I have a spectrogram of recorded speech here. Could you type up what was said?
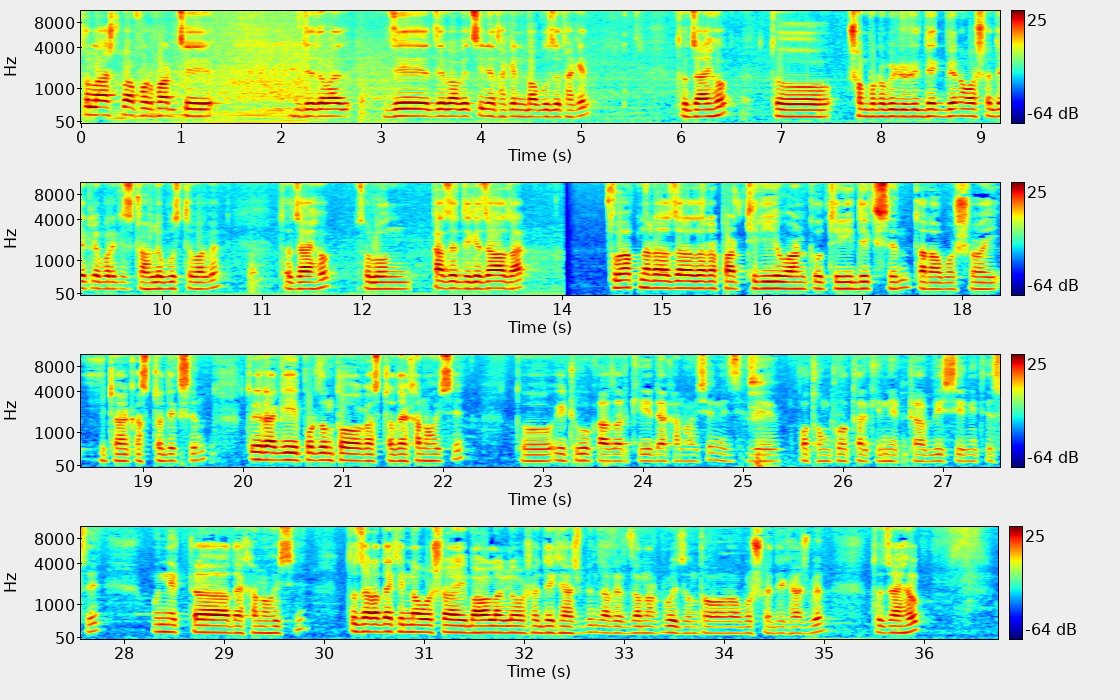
তো লাস্ট বা ফোর পার্ট যে যে যে যেভাবে চিনে থাকেন বা বুঝে থাকেন। তো যাই হোক, তো সম্পূর্ণ ভিডিওটি দেখবেন, অবশ্যই দেখলে পরে কিছুটা হলে বুঝতে পারবেন। তো যাই হোক, চলুন কাজের দিকে যাওয়া যাক। তো আপনারা যারা যারা part three one two three দেখছেন, তারা অবশ্যই এটা কাজটা দেখছেন। তো এর আগে এই পর্যন্ত কাজটা দেখানো হয়েছে। তো এইটুকু কাজ আর কি দেখানো হয়েছে। নিজে যে প্রথম প্রত আর কি নেটটা বিছিয়ে নিতেছে, ওই নেটটা দেখানো হয়েছে। তো যারা দেখেন না, অবশ্যই ভালো লাগলে অবশ্যই দেখে আসবেন। যাদের জানার প্রয়োজন, তো অবশ্যই দেখে আসবেন। তো যাই হোক,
